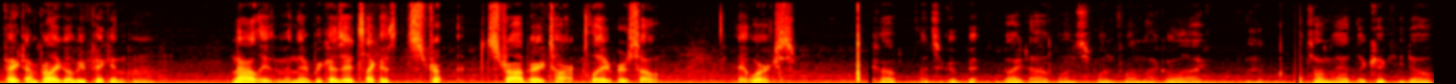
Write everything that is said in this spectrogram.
In fact, I'm probably going to be picking... Mm, no, I'll leave them in there because it's like a stra strawberry tart flavor, so it works. Cup, took a bit bite out of one spoonful, I'm not gonna lie. that time I had the cookie dough.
